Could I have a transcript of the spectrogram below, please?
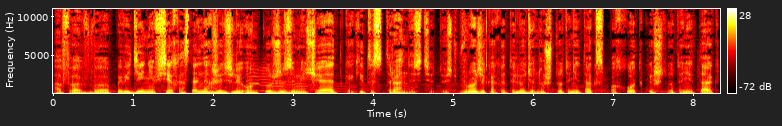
А в, в поведении всех остальных жителей он тут же замечает какие-то странности. То есть вроде как это люди, но что-то не так с походкой, что-то не так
